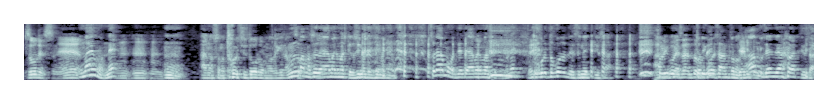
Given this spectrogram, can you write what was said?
そうですね。うまいもんね。うんうんううん。ん。あの、その、投手道路の時の、うんまあまあ、それは謝りますけど、すいません、すいません。それはもう全然謝りますけどもね。ところ、ところですねっていうさ。鳥越さんとのね鳥越さんとの。あ、もう全然謝っていうさ。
